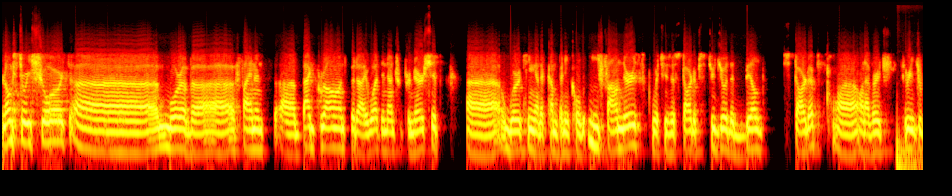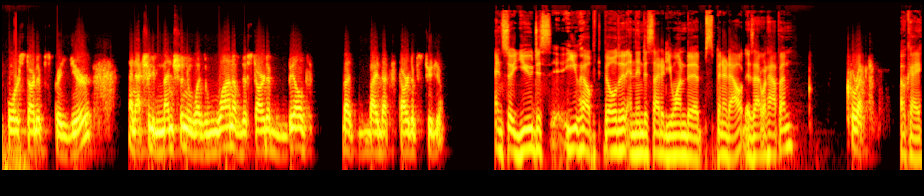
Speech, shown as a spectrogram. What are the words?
long story short, uh, more of a finance uh, background, but I was in entrepreneurship, uh, working at a company called eFounders, which is a startup studio that builds startups, uh, on average three to four startups per year. And actually, Mention was one of the startups built by, by that startup studio. And so you just you helped build it, and then decided you wanted to spin it out. Is that what happened? Correct. Okay.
